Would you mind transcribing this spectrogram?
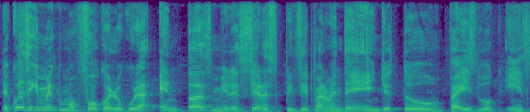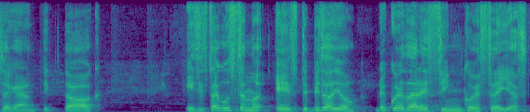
Recuerda seguirme como Foco de Locura en todas mis redes sociales, principalmente en YouTube, Facebook, Instagram, TikTok. Y si está gustando este episodio, recuerda darle 5 estrellas,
